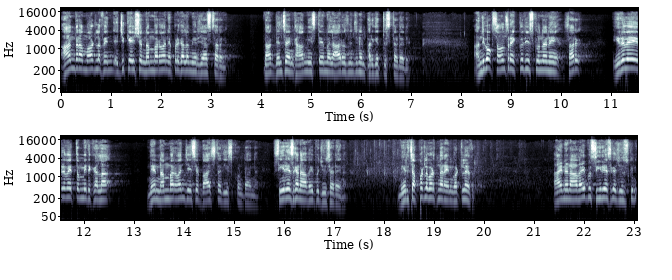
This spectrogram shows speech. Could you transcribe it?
Andhra model of education number one ఎప్పటికల్లా మీరు చేస్తారని. నాకు తెలుసు ఆయనకు హామీ ఇస్తే మళ్ళీ ఆ రోజు నుంచి నేను పరిగెత్తిస్తాడు అది అందుకే ఒక సంవత్సరం ఎక్కువ తీసుకుందని సార్ ఇరవై ఇరవై తొమ్మిది కల్లా నేను నంబర్ వన్ చేసే బాధ్యత తీసుకుంటాను సీరియస్గా నా వైపు చూశాడు ఆయన. మీరు చప్పట్లు కొడుతున్నారు ఆయన కొట్టలేదు. ఆయన నా వైపు సీరియస్గా చూసుకుని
